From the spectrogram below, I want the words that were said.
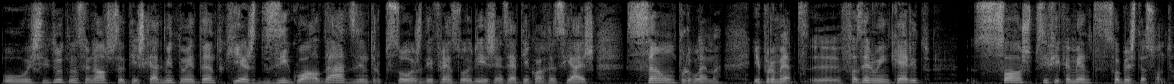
O Instituto Nacional de Estatística admite, no entanto, que as desigualdades entre pessoas de diferentes origens étnico-raciais são um problema e promete eh, fazer um inquérito só especificamente sobre este assunto.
